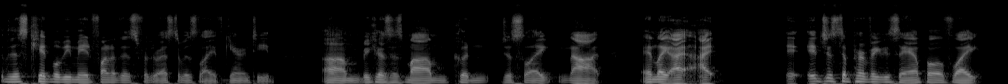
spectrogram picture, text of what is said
this kid will be made fun of this for the rest of his life, guaranteed, um, because his mom couldn't just like not, and like I, I, it, it's just a perfect example of like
